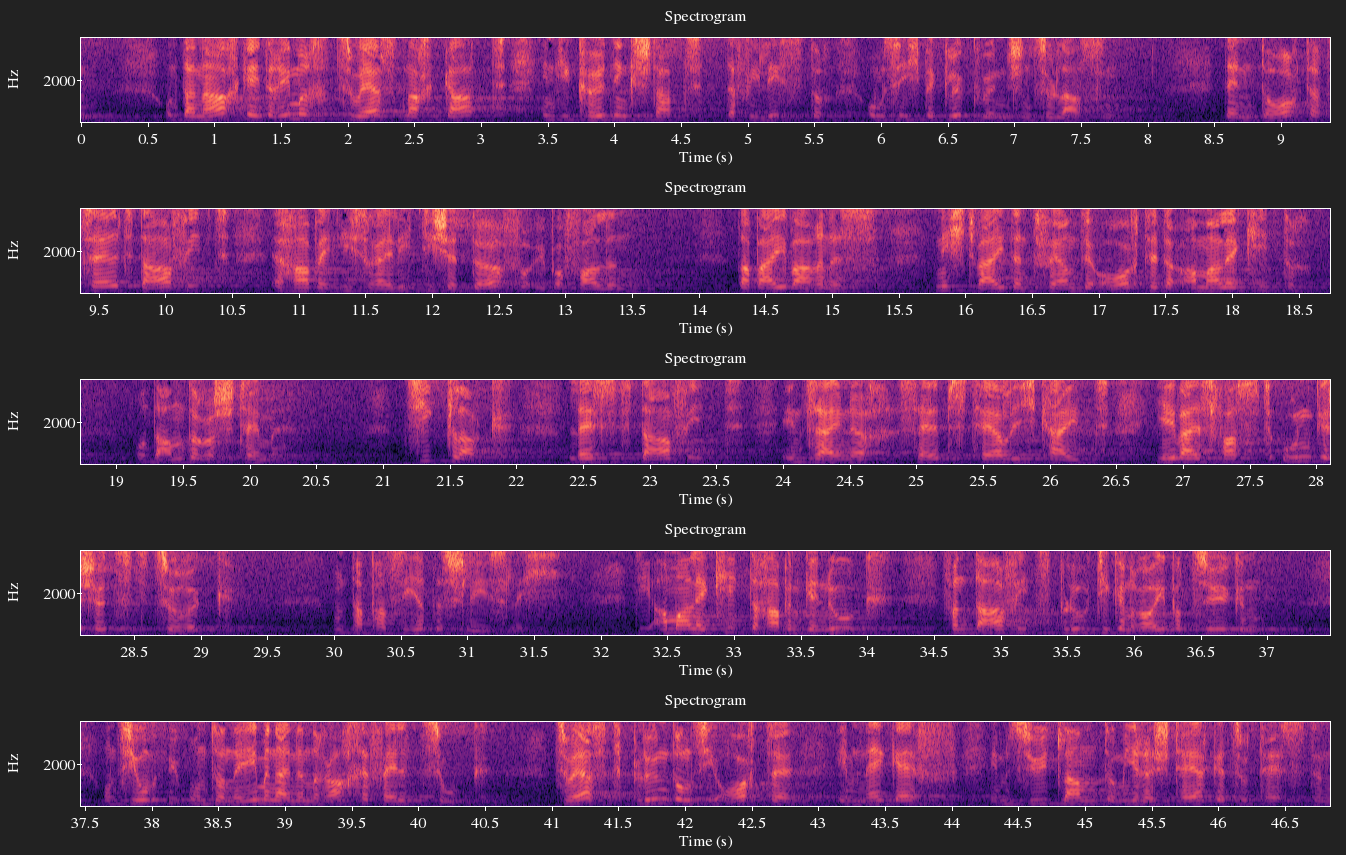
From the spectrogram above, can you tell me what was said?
Und danach geht er immer zuerst nach Gad in die Königsstadt der Philister, um sich beglückwünschen zu lassen. Denn dort erzählt David, er habe israelitische Dörfer überfallen. Dabei waren es nicht weit entfernte Orte der Amalekiter und anderer Stämme. Ziklag lässt David in seiner Selbstherrlichkeit jeweils fast ungeschützt zurück. Und da passiert es schließlich. Die Amalekiter haben genug von Davids blutigen Räuberzügen und sie unternehmen einen Rachefeldzug. Zuerst plündern sie Orte im Negev, im Südland, um ihre Stärke zu testen.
